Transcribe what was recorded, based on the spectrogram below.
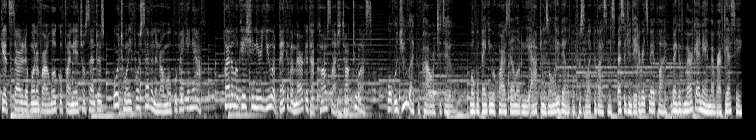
Get started at one of our local financial centers or 24-7 in our mobile banking app. Find a location near you at bankofamerica.com slash talk to us. What would you like the power to do? Mobile banking requires downloading the app and is only available for select devices. Message and data rates may apply. Bank of America and a member FDIC.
